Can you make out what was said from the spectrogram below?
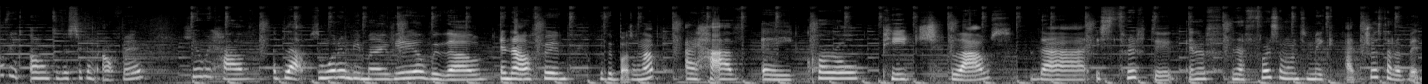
Moving on to the second outfit, here we have a blouse. It wouldn't be my video without an outfit with a button up. I have a coral peach blouse that is thrifted and, and at first I wanted to make a dress out of it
